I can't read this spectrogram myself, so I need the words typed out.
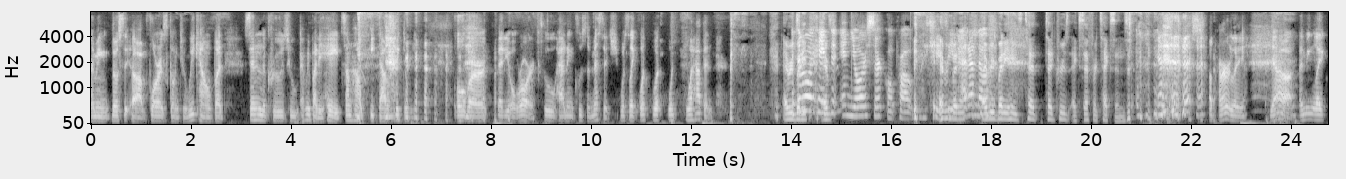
I mean, those um, Florida's going to recount, but Senator Cruz, who everybody hates, somehow eked out a victory over Beto O'Rourke, who had an inclusive message. Was like, what, what, what, what happened? everybody everyone hates ev- it in your circle, probably. Casey. everybody I don't know. everybody hates ted ted cruz except for texans Apparently, yeah. I mean, like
